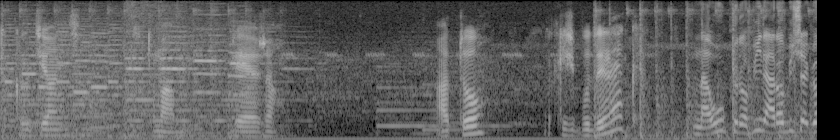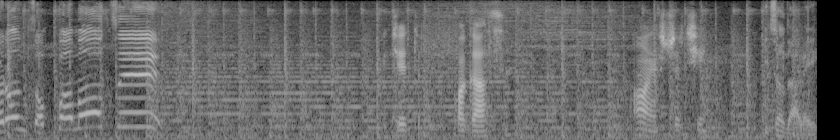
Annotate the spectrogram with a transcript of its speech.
Tylko gdzie oni są? Co tu mamy? Wieża. A tu? Jakiś budynek? Na łuk Robina robi się gorąco! Pomocy! Gdzie te fagasy? O, jeszcze ci. I co dalej?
